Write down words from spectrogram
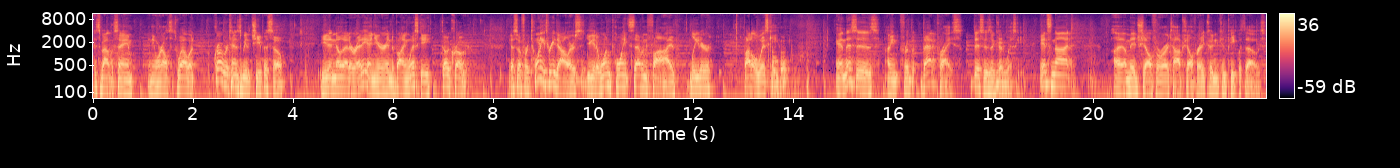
It's about the same anywhere else as well, but Kroger tends to be the cheapest, so if you didn't know that already and you're into buying whiskey, go to Kroger. Yeah, so for $23, you get a 1.75 liter bottle of whiskey. And this is, I mean, for that price, this is a good whiskey. It's not a mid shelf or a top shelf, or it couldn't compete with those.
